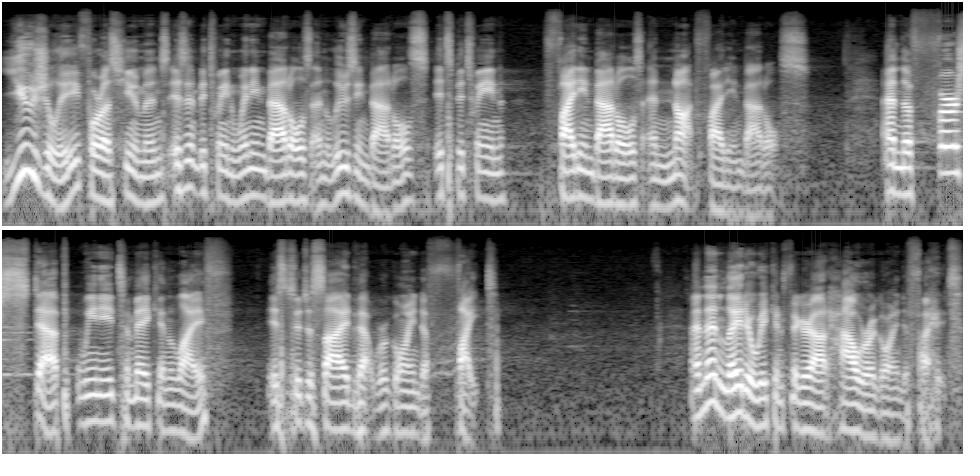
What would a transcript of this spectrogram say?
usually for us humans, isn't between winning battles and losing battles, it's between fighting battles and not fighting battles. And the first step we need to make in life is to decide that we're going to fight. And then later we can figure out how we're going to fight.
